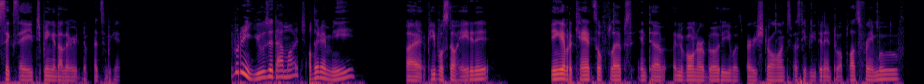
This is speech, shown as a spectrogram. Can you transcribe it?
6H being another defensive mechanic. People didn't use it that much, other than me, but people still hated it. Being able to cancel flips into invulnerability was very strong, especially if you did it into a plus frame move.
